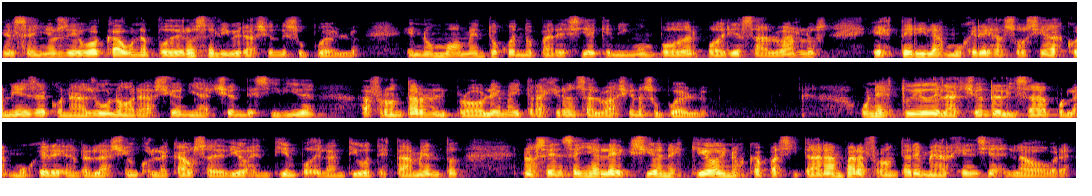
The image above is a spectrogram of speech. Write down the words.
el Señor llevó a cabo una poderosa liberación de su pueblo. En un momento cuando parecía que ningún poder podría salvarlos, Esther y las mujeres asociadas con ella, con ayuno, oración y acción decidida, afrontaron el problema y trajeron salvación a su pueblo. Un estudio de la acción realizada por las mujeres en relación con la causa de Dios en tiempos del Antiguo Testamento nos enseña lecciones que hoy nos capacitarán para afrontar emergencias en la obra.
